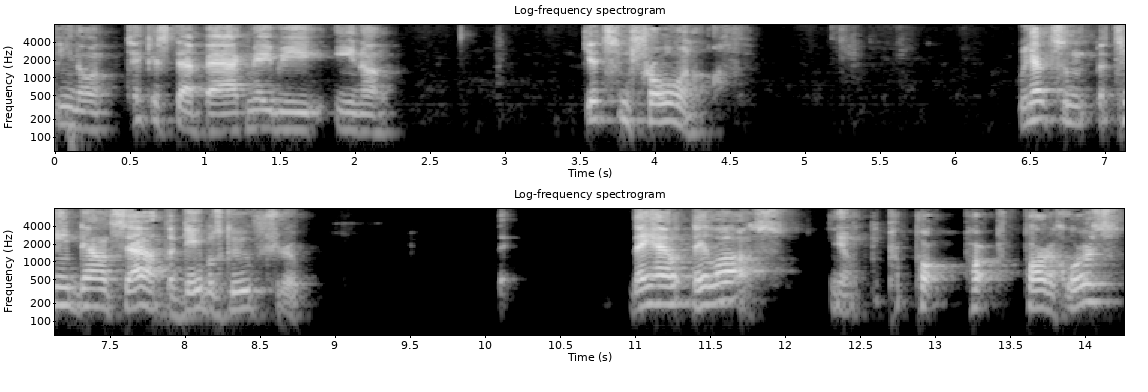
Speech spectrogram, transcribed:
to, you know, take a step back, maybe, you know, get some trolling off we had some a team down south, the Gables Goof Troop. They have they lost. You know, part, part, part of course,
